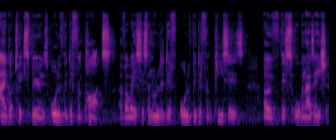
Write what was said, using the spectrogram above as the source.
I got to experience all of the different parts of Oasis and all the, diff- all of the different pieces of this organization.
